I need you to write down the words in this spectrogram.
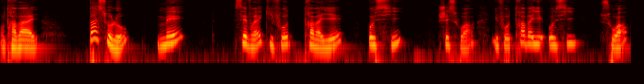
On travaille pas solo, mais c'est vrai qu'il faut travailler aussi chez soi, il faut travailler aussi soi.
